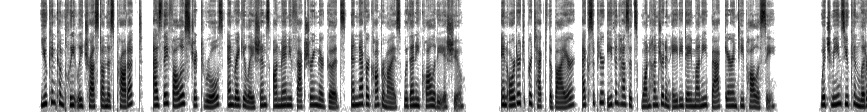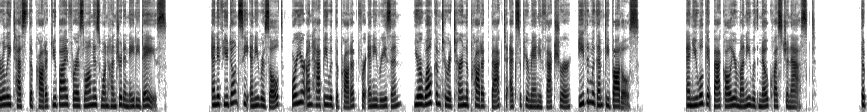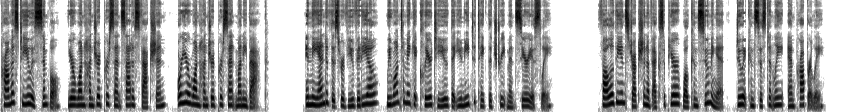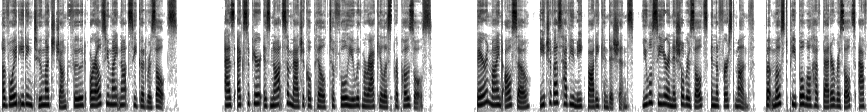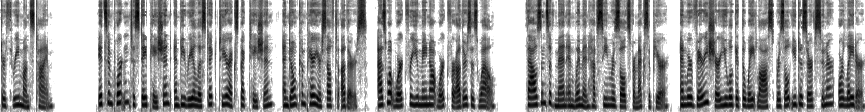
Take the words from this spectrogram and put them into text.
You can completely trust on this product, as they follow strict rules and regulations on manufacturing their goods and never compromise with any quality issue. In order to protect the buyer, Exipure even has its 180-day money-back guarantee policy. Which means you can literally test the product you buy for as long as 180 days. And if you don't see any result, or you're unhappy with the product for any reason, you're welcome to return the product back to Exipure manufacturer, even with empty bottles. and you will get back all your money with no question asked. The promise to you is simple, your 100% satisfaction, or your 100% money back. In the end of this review video, we want to make it clear to you that you need to take the treatment seriously. Follow the instruction of Exipure while consuming it, do it consistently and properly. Avoid eating too much junk food or else you might not see good results. As Exipure is not some magical pill to fool you with miraculous proposals. Bear in mind also, each of us have unique body conditions, you will see your initial results in the first month, but most people will have better results after three months' time. It's important to stay patient and be realistic to your expectation, and don't compare yourself to others, as what work for you may not work for others as well. Thousands of men and women have seen results from Exipure, and we're very sure you will get the weight loss result you deserve sooner or later.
